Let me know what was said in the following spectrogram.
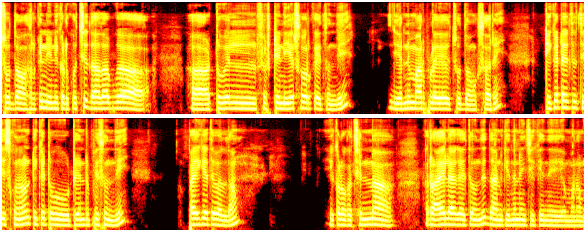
చూద్దాం అసలుకి. నేను ఇక్కడికి వచ్చి దాదాపుగా ట్వెల్వ్ ఫిఫ్టీన్ ఇయర్స్ వరకు అవుతుంది. ఎన్ని మార్పులు అయ్యాయో చూద్దాం ఒకసారి. టికెట్ అయితే తీసుకుందాం. టికెట్ టెన్ రూపీస్ ఉంది. పైకి అయితే వెళ్దాం. ఇక్కడ ఒక చిన్న రాయిలాగా అయితే ఉంది. దాని కింద నుంచి కింద మనం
